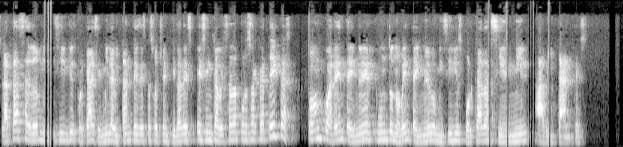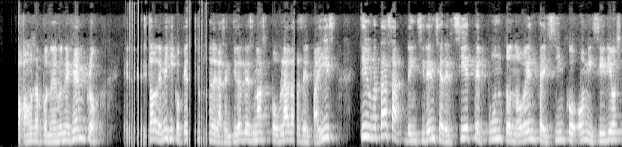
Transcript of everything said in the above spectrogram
la tasa de homicidios por cada 100.000 habitantes de estas ocho entidades es encabezada por Zacatecas, con 49.99 homicidios por cada 100.000 habitantes. Vamos a poner un ejemplo. El Estado de México, que es una de las entidades más pobladas del país, tiene una tasa de incidencia del 7.95 homicidios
